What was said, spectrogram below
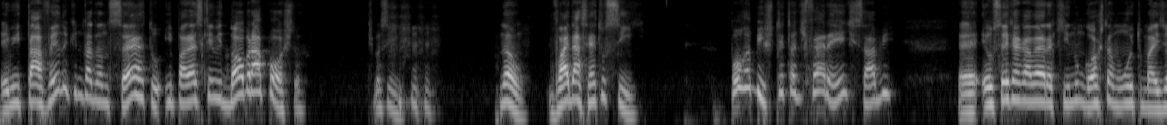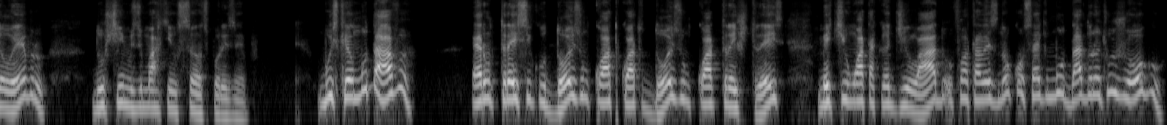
Ele tá vendo que não tá dando certo e parece que ele dobra a aposta. Tipo assim, não, vai dar certo sim. Porra, bicho, tenta diferente, sabe? É, eu sei que a galera aqui não gosta muito, mas eu lembro dos times de Marquinhos Santos, por exemplo o esquema mudava. Era um 3-5-2, um 4-4-2, um 4-3-3, metia um atacante de lado. O Fortaleza não consegue mudar durante o jogo.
